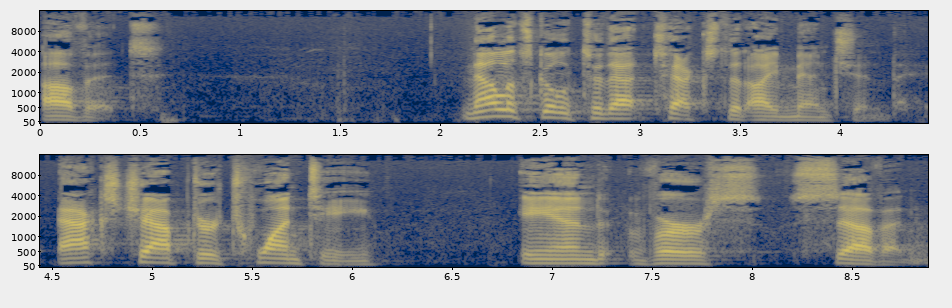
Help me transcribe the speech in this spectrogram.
of it. Now let's go to that text that I mentioned Acts chapter 20 and verse 7.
